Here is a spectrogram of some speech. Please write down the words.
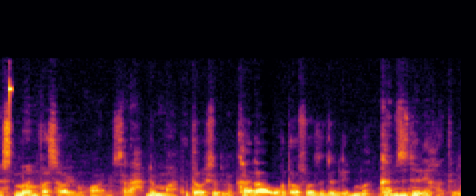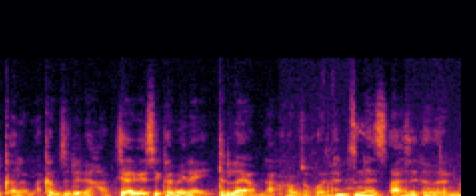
መሰረት መንፈሳዊ ምዃኑ ስራሕ ድማ ተጠቂሱ ኣሎ ካልእ ኣብኡ ክጠቅሶ ዝደሊ ድማ ከም ዝደለኻ ትብል ቃል ኣላ ከም ዝደለኻ እግዚኣብሔርሲ ከመይ ናይ ድላይ ኣምላኽ ከም ዝኾነ ነጻ ዝገበረና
